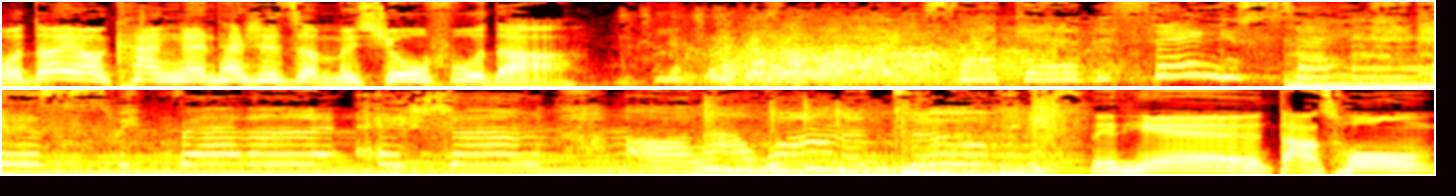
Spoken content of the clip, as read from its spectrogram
我倒要看看他是怎么修复的。那天大葱。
